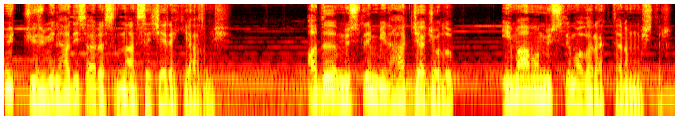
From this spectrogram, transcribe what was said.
300 bin hadis arasından seçerek yazmış. Adı Müslim bin Haccac olup İmam-ı Müslim olarak tanınmıştır.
